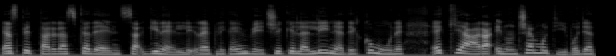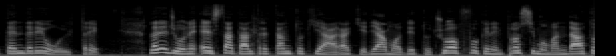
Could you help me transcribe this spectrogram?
e aspettare la scadenza. Ghinelli replica invece che la linea del comune è chiara e non c'è motivo di attendere oltre. La regione è stata altrettanto chiara, chiediamo, ha detto Ciuoffo, che nel prossimo mandato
